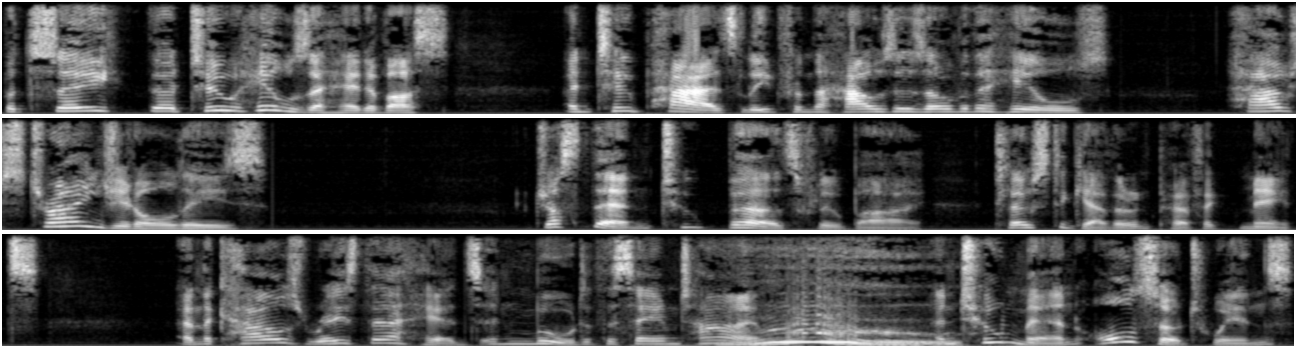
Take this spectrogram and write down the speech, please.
But see, there are two hills ahead of us, and two paths lead from the houses over the hills. How strange it all is! Just then two birds flew by, close together and perfect mates, and the cows raised their heads and mooed at the same time. And two men, also twins,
